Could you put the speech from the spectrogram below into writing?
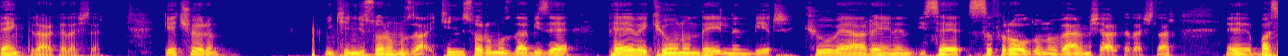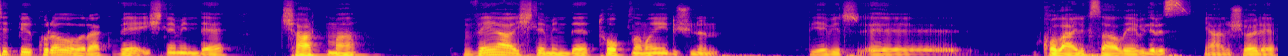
denktir arkadaşlar. Geçiyorum ikinci sorumuza. İkinci sorumuzda bize P ve Q'nun değilinin 1, Q veya R'nin ise 0 olduğunu vermiş arkadaşlar. Ee, basit bir kural olarak V işleminde çarpma veya işleminde toplamayı düşünün diye bir e, kolaylık sağlayabiliriz. Yani şöyle,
